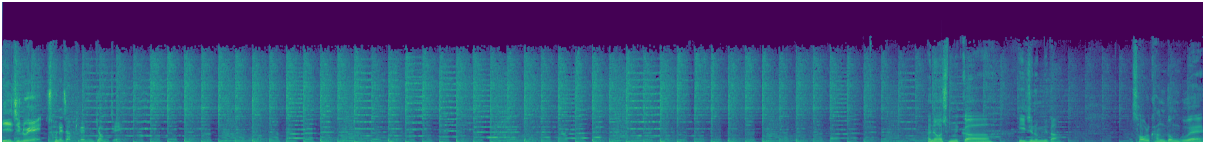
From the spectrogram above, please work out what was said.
이진우의 손에 잡히는 경제. 안녕하십니까 이진우입니다. 서울 강동구의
